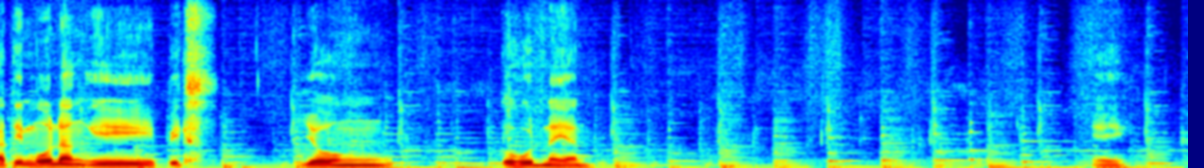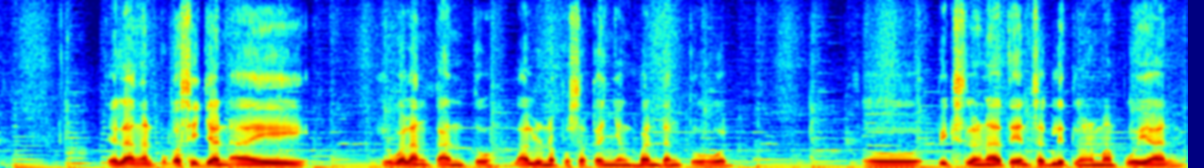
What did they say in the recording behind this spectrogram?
atin munang i-fix yung tuhod na yan. Okay. Kailangan po kasi dyan ay walang kanto, lalo na po sa kanyang bandang tuhod. So, fix lang natin, saglit lang naman po yan.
